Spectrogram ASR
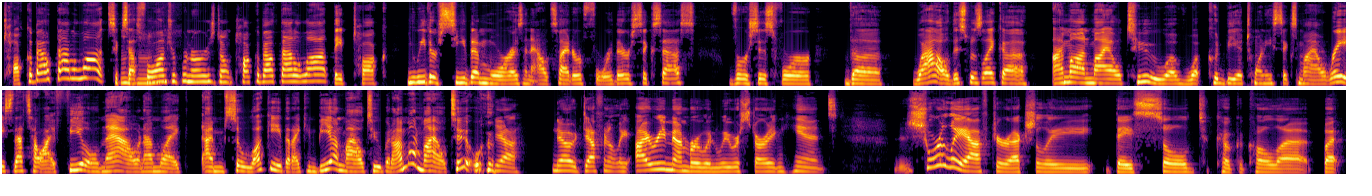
talk about that a lot. Successful mm-hmm. entrepreneurs don't talk about that a lot. They talk, you either see them more as an outsider for their success versus for the wow, this was like a, I'm on mile two of what could be a 26 mile race. That's how I feel now. And I'm like, I'm so lucky that I can be on mile two, but I'm on mile two. yeah, no, definitely. I remember when we were starting Hint, shortly after actually they sold to Coca Cola, but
